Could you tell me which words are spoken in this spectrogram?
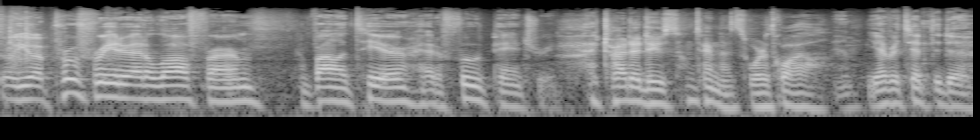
So you're a proofreader at a law firm, a volunteer at a food pantry. I try to do something that's worthwhile. You ever tempted to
